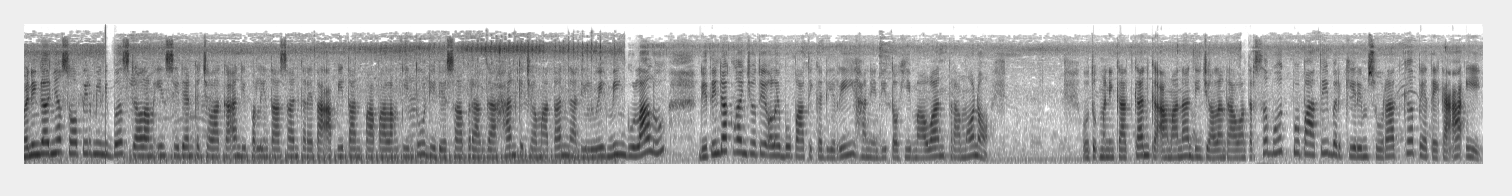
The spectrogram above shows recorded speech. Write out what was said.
Meninggalnya sopir minibus dalam insiden kecelakaan di perlintasan kereta api tanpa palang pintu di Desa Beranggahan, Kecamatan Ngadiluih minggu lalu ditindaklanjuti oleh Bupati Kediri Hanindito Himawan Pramono. Untuk meningkatkan keamanan di jalan rawan tersebut, Bupati berkirim surat ke PT KAI.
